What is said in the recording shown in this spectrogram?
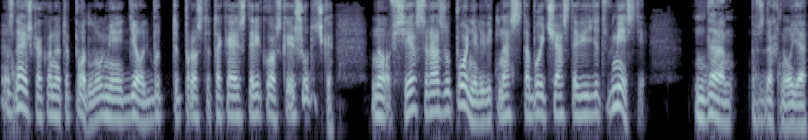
Знаешь, как он это подло умеет делать, будто просто такая стариковская шуточка, но все сразу поняли, ведь нас с тобой часто видят вместе. — Да, — вздохнул я,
